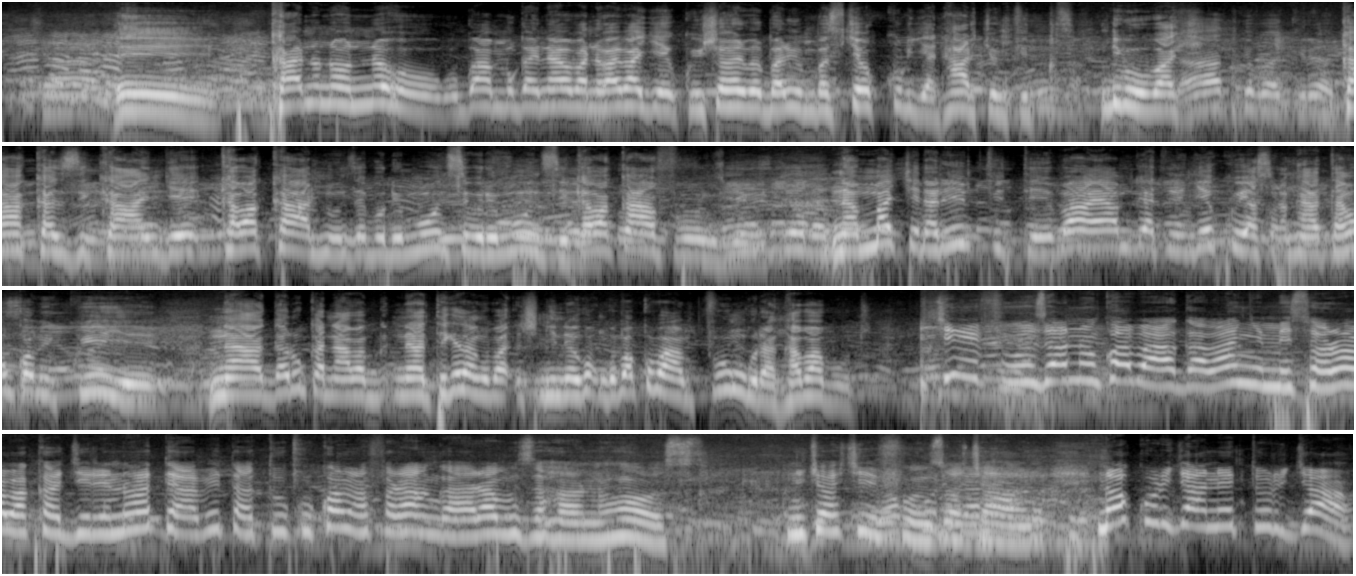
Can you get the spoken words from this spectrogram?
Eh, kandi noneho rwa mugani n'abana bari bagiye ku ishuri bari bumva icyo kurya ntacyo mfite. Ndi bubahe ka kazi kanjye kaba kantunze buri munsi buri munsi kaba kafunzwe. Na make nari mfite bayambwiye ati ngiye kuyasora nkatanga uko bikwiye. Nagaruka nategereza ngo ko bamfungura nkababura icyifuzo ni uko bagabanya imisoro bakagira inote ya bitatu kuko amafaranga yarabuze ahantu hose. Ni cyo cyifuzo cyane no kurya ntiturya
